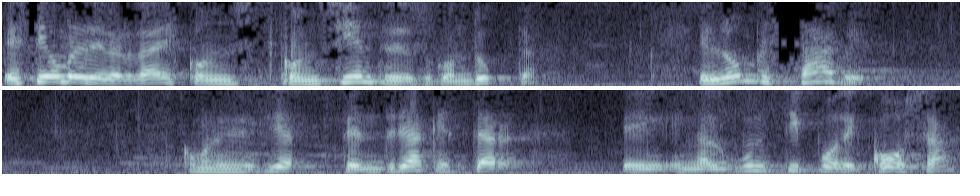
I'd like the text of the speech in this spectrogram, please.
Este hombre de verdad es consciente de su conducta. El hombre sabe, como les decía, tendría que estar en, en, algún tipo de cosa,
